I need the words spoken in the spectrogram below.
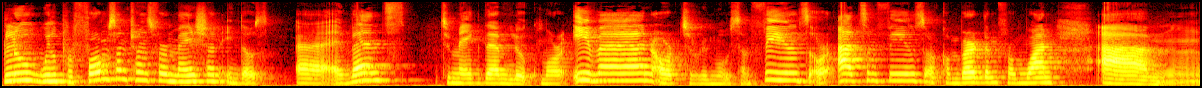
Glue will perform some transformation in those uh, events to make them look more even or to remove some fields or add some fields or convert them from one um,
